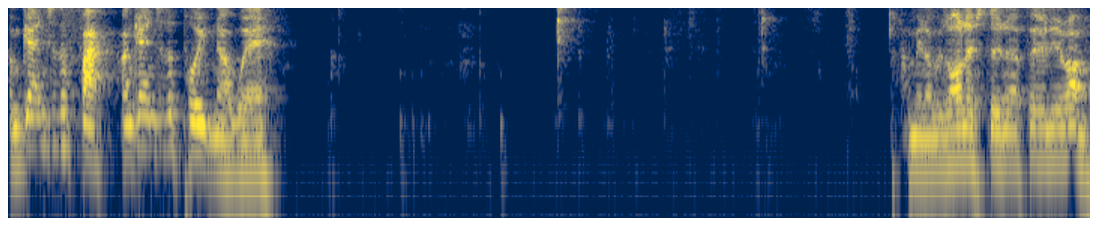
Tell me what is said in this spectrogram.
I'm getting to the fact, I'm getting to the point now where I mean, I was honest enough earlier on.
